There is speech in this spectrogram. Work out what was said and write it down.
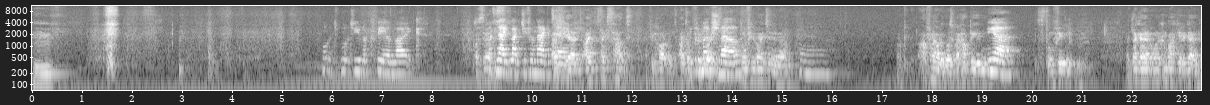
Hmm. What, what do you like feel like? Just like, know, neg- like do you feel I, negative? yeah, I it's like sad. I feel hot. I don't You feel feel right. emotional? Don't feel right in it now. Yeah. Half an hour ago I was quite happy and Yeah. I just don't feel like I ever want to come back here again.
